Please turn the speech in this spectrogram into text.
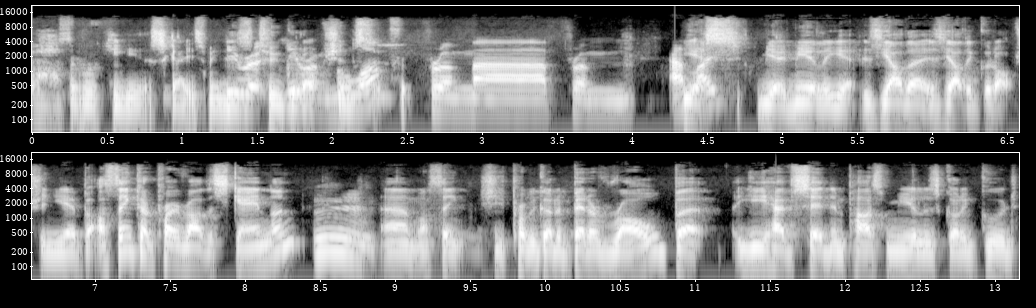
oh, the rookie escapes me. There's two good options. From uh, from Adelaide. Yes, yeah, merely yeah, is the other is the other good option. Yeah, but I think I'd probably rather Scanlon. Mm. Um, I think she's probably got a better role. But you have said in past, Mueller's got a good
